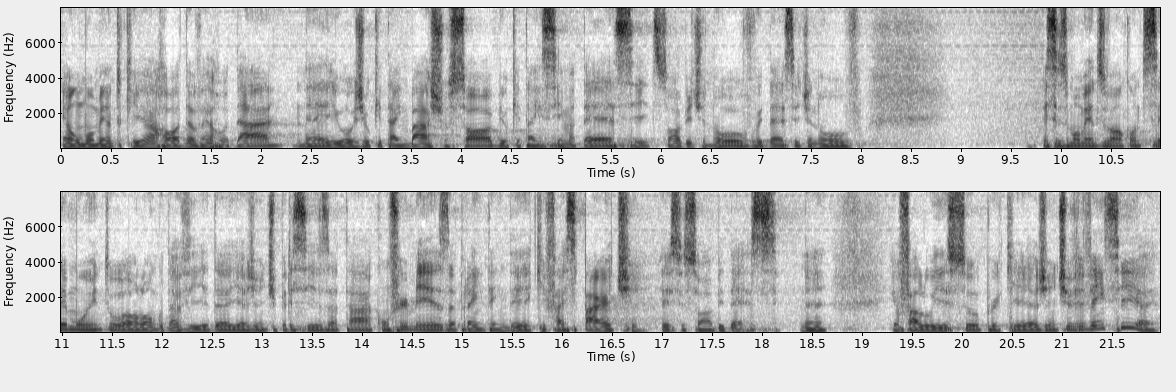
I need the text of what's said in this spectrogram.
é um momento que a roda vai rodar, né? E hoje o que está embaixo sobe, o que está em cima desce, sobe de novo e desce de novo. Esses momentos vão acontecer muito ao longo da vida e a gente precisa estar tá com firmeza para entender que faz parte esse sobe e desce, né? Eu falo isso porque a gente vivencia,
